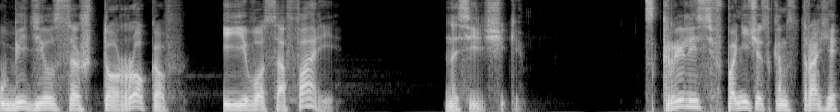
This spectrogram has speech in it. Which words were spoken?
убедился, что Роков и его сафари — носильщики. Скрылись в паническом страхе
